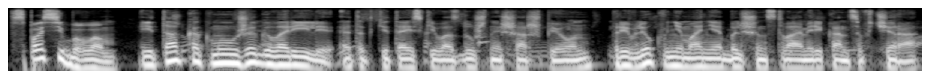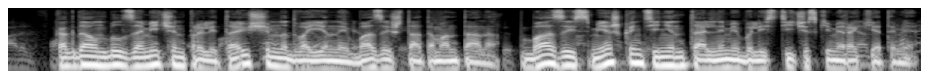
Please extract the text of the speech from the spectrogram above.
Спасибо вам. И так, как мы уже говорили, этот китайский воздушный шар-шпион привлек внимание большинства американцев вчера, когда он был замечен пролетающим над военной базой штата Монтана, базой с межконтинентальными баллистическими ракетами.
